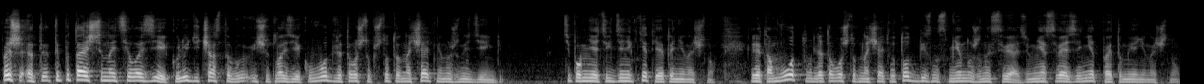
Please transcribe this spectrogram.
Понимаешь, это, ты пытаешься найти лазейку. Люди часто ищут лазейку. Вот для того, чтобы что-то начать, мне нужны деньги. Типа, у меня этих денег нет, я это не начну. Или там, вот, для того, чтобы начать вот тот бизнес, мне нужны связи. У меня связи нет, поэтому я не начну.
